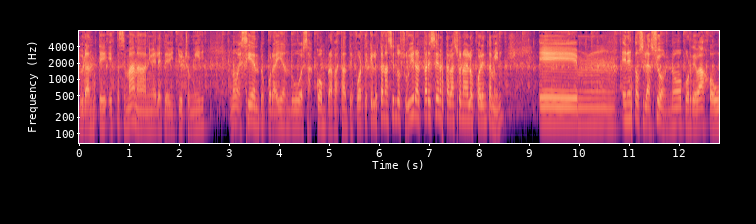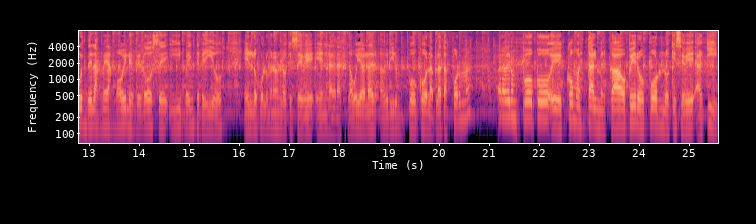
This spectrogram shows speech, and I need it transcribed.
durante esta semana a niveles de 28.900, por ahí anduvo esas compras bastante fuertes que lo están haciendo subir al parecer hasta la zona de los 40.000. Eh, en esta oscilación, no por debajo aún de las medias móviles de 12 y 20 pedidos, en lo por lo menos lo que se ve en la gráfica. Voy a abrir un poco la plataforma para ver un poco eh, cómo está el mercado, pero por lo que se ve aquí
